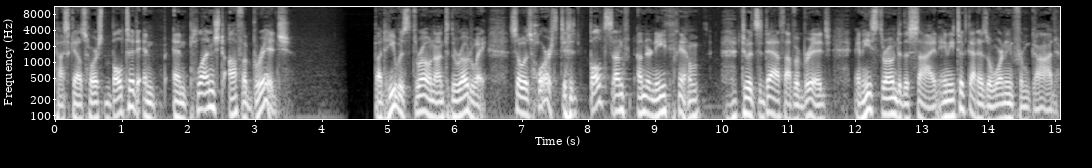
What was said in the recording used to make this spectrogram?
Pascal's horse bolted and, and plunged off a bridge. But he was thrown onto the roadway. So his horse just bolts un- underneath him to its death off a bridge, and he's thrown to the side. And he took that as a warning from God.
